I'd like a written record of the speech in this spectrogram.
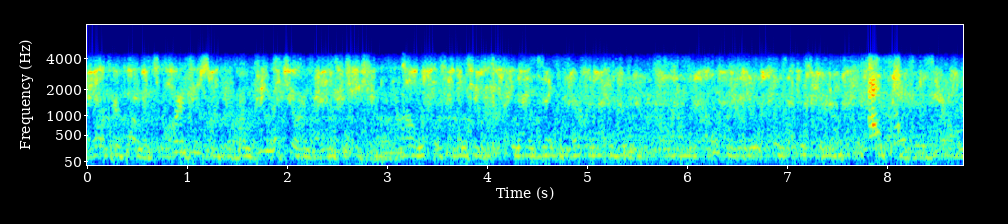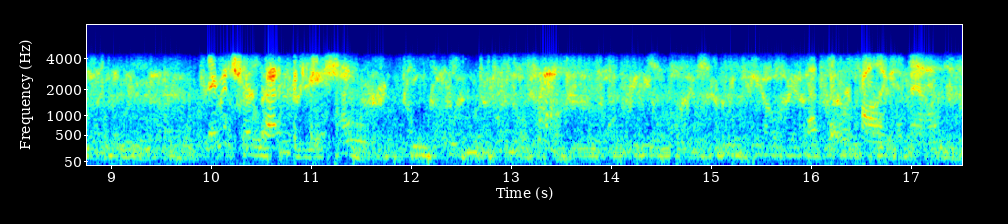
rail performance or if you suffer from premature gratification. Call 972-396-0900. I think premature gratification. That's what we're calling it now.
